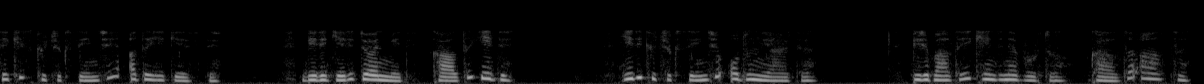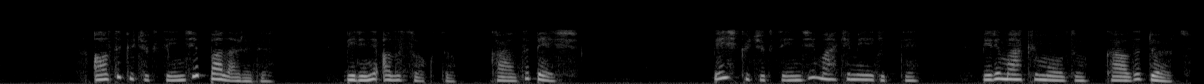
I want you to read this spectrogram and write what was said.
Sekiz küçük zenci adayı gezdi. Biri geri dönmedi, kaldı yedi. Yedi küçük zenci odun yardı. Biri baltayı kendine vurdu, kaldı altı. Altı küçük zenci bal aradı. Birini alı soktu, kaldı beş. Beş küçük zenci mahkemeye gitti. Biri mahkum oldu, kaldı dört.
